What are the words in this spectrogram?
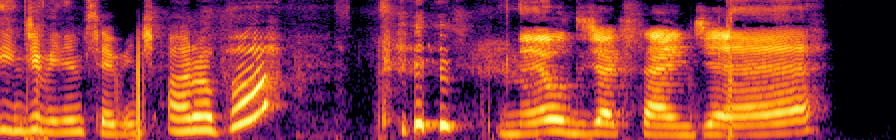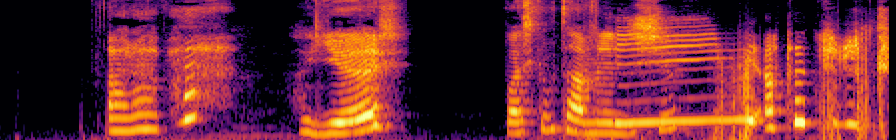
Deyince benim sevinç. Araba? Ne olacak sence? Araba? Hayır. Başka bir tahmin düşün. Atatürk.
